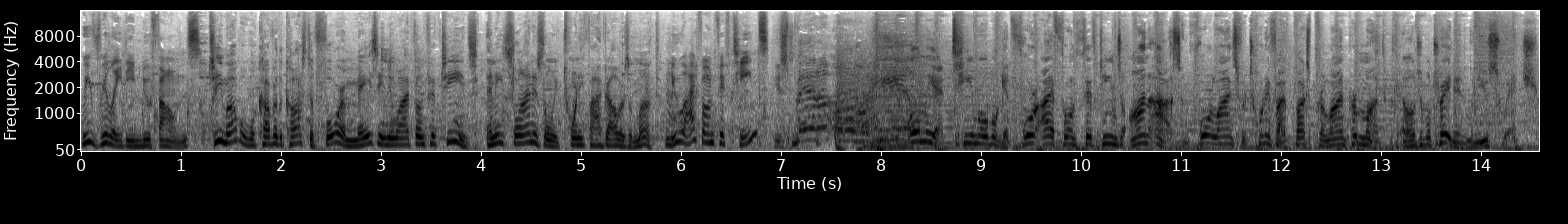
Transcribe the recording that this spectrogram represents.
We really need new phones. T-Mobile will cover the cost of four amazing new iPhone 15s, and each line is only $25 a month. New iPhone 15s? Only at T-Mobile get four iPhone 15s on us and four lines for 25 bucks per line per month with eligible trade-in when you switch.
